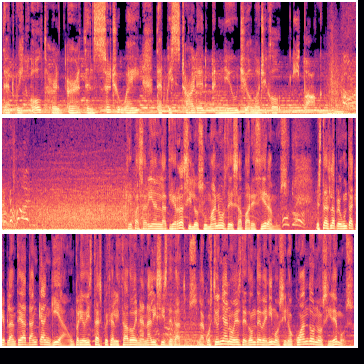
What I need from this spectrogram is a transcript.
that we altered Earth in such a way that we started a new geological epoch. Oh ¿Qué pasaría en la Tierra si los humanos desapareciéramos? Esta es la pregunta que plantea Duncan Guía, un periodista especializado en análisis de datos. La cuestión ya no es de dónde venimos, sino cuándo nos iremos.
